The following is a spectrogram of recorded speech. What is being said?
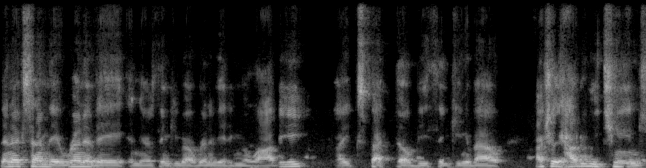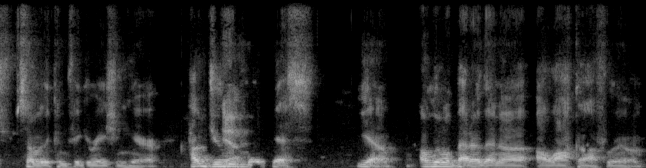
The next time they renovate and they're thinking about renovating the lobby, I expect they'll be thinking about actually how do we change some of the configuration here? How do yeah. we make this, you know, a little better than a, a lock off room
